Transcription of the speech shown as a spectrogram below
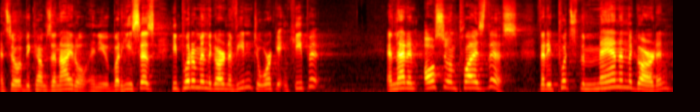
And so it becomes an idol in you. But he says he put him in the Garden of Eden to work it and keep it. And that also implies this that he puts the man in the garden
